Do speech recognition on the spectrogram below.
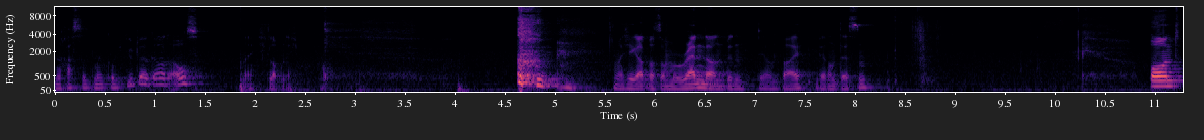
Rastet mein Computer gerade aus? Nein, ich glaube nicht. Weil ich hier gerade was am Rendern bin währendbei, währenddessen. Und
